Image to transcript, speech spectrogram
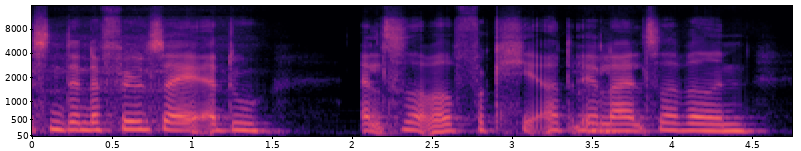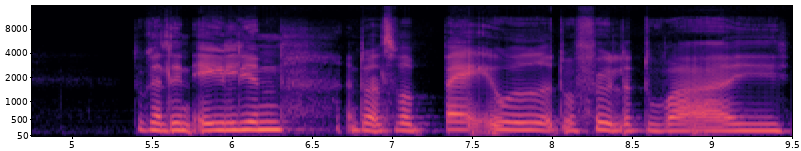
sådan den der følelse af, at du altid har været forkert, mm. eller altid har været en... Du kaldte det en alien. At du har altid været bagud, at du har følt, at du var i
